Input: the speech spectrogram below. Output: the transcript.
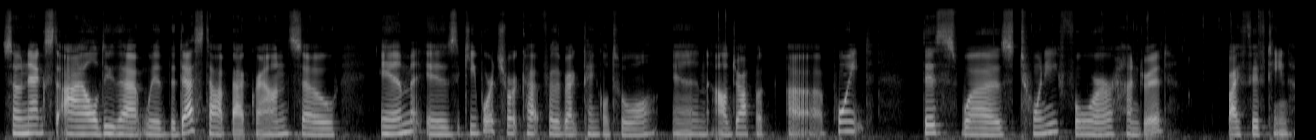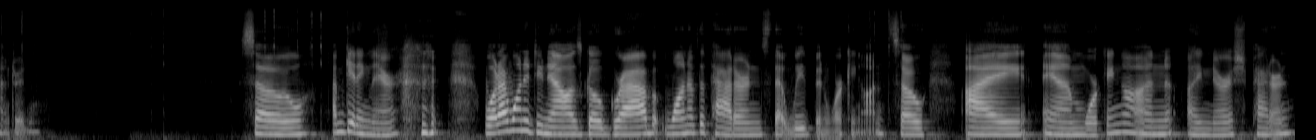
So next I'll do that with the desktop background. So M is the keyboard shortcut for the rectangle tool and I'll drop a, a point. This was 2400 by 1500. So I'm getting there. what I want to do now is go grab one of the patterns that we've been working on. So I am working on a nourish pattern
